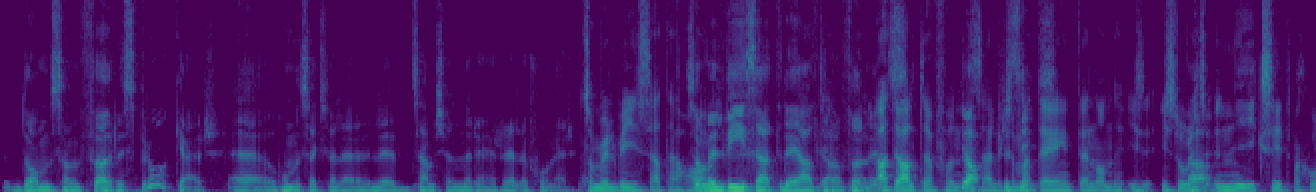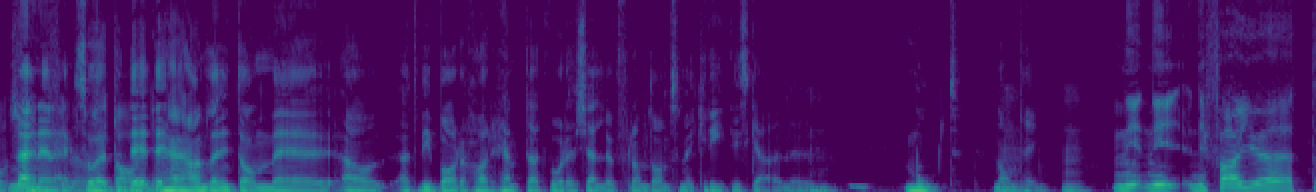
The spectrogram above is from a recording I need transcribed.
de som förespråkar eh, homosexuella eller samkönade relationer. Som vill visa att det har Som vill visa att det alltid har funnits. Att det alltid har funnits, Ja, liksom att det är inte är någon his- historiskt Ja. unik situation Nej, nej, nej. Så det, det här handlar inte om eh, ja, att vi bara har hämtat våra källor från de som är kritiska eller mot någonting. Mm. Ni, ni, ni för ju ett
